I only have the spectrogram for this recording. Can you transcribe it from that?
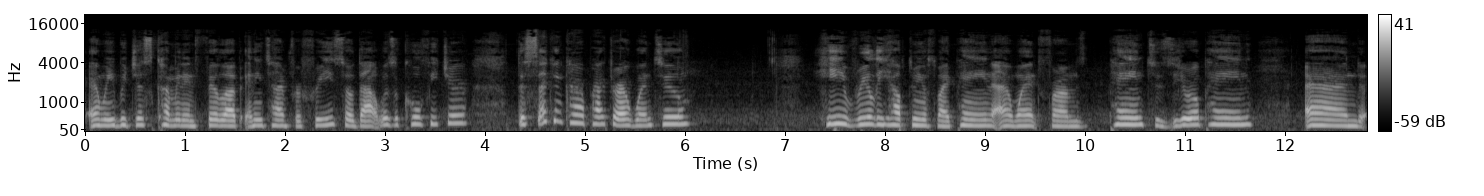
and we would just come in and fill up anytime for free. So that was a cool feature. The second chiropractor I went to, he really helped me with my pain. I went from pain to zero pain, and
